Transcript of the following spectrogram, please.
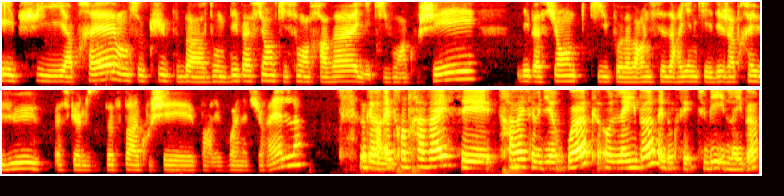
Et puis après, on s'occupe bah, donc des patientes qui sont en travail et qui vont accoucher, des patientes qui peuvent avoir une césarienne qui est déjà prévue parce qu'elles ne peuvent pas accoucher par les voies naturelles. Donc alors euh, être en travail, c'est travail, ça veut dire work or labor, et donc c'est to be in labor.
